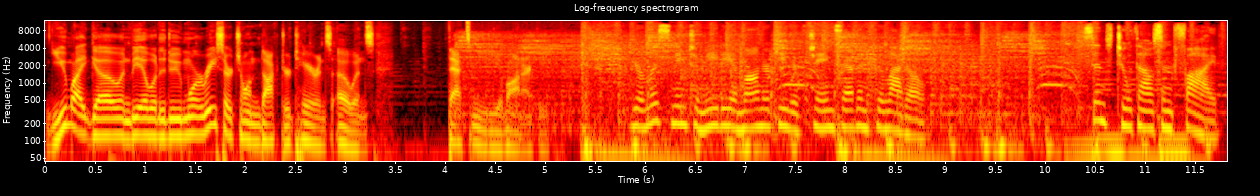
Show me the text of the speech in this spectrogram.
you might go and be able to do more research on Dr. Terrence Owens. That's Media Monarchy. You're listening to Media Monarchy with James Evan Pilato. Since 2005,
